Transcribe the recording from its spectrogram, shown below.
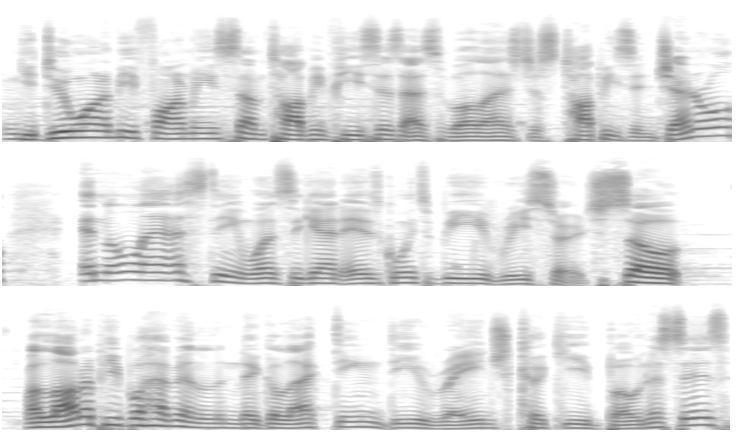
you do want to be farming some topping pieces as well as just toppings in general. And the last thing, once again, is going to be research. So a lot of people have been neglecting the range cookie bonuses,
